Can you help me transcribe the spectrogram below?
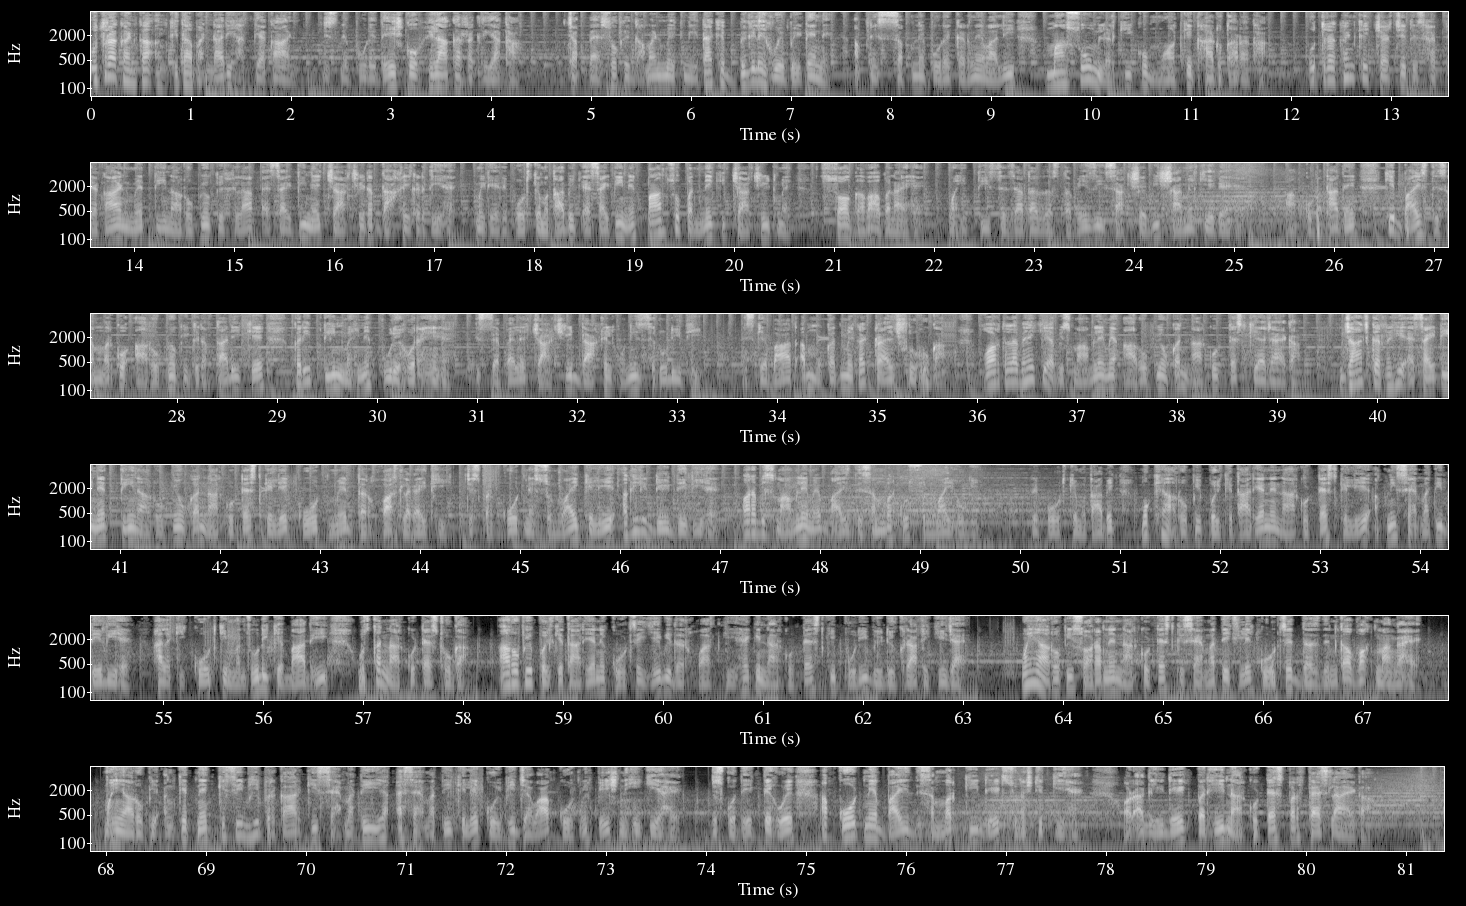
उत्तराखंड का अंकिता भंडारी हत्याकांड, जिसने पूरे देश को हिलाकर रख दिया था। जब पैसों के घमंड में एक नेता के बिगड़े हुए बेटे ने अपने सपने पूरे करने वाली मासूम लड़की को मौत के घाट उतारा था। उत्तराखंड के चर्चित इस हत्याकांड में तीन आरोपियों के खिलाफ एसआईटी ने चार्जशीट अब दाखिल कर दी है। मीडिया रिपोर्ट्स के मुताबिक एसआईटी ने 500 पन्ने की चार्जशीट में 100 गवाह बनाए हैं। वहीं 30 से ज़्यादा दस्तावेजी साक्ष्य भी शामिल किए गए हैं। आपको बता दें कि 22 दिसंबर को आरोपियों की गिरफ्तारी के करीब तीन महीने पूरे हो रहे हैं। इससे पहले चार्जशीट दाखिल होनी ज़रूरी थी। इसके बाद अब मुकदमे का ट्रायल शुरू होगा। गौरतलब है कि अब इस मामले में आरोपियों का नार्को टेस्ट किया जाएगा। जाँच कर रही एसआईटी ने तीन आरोपियों का नार्को टेस्ट के लिए कोर्ट में दरख्वास्त लगाई थी, जिस पर कोर्ट ने सुनवाई के लिए अगली डेट दे दी है और अब इस मामले में 22 दिसंबर को सुनवाई होगी। रिपोर्ट के मुताबिक मुख्य आरोपी पुलकितारिया ने नार्को टेस्ट के लिए अपनी सहमति दे दी है। हालाँकि कोर्ट की मंजूरी के बाद ही उसका नार्को टेस्ट होगा। आरोपी पुलकितारिया ने कोर्ट से ये भी दरख्वास्त की है कि नार्को टेस्ट की पूरी वीडियोग्राफी की जाए। वहीं आरोपी सौरभ ने नार्को टेस्ट की सहमति के लिए कोर्ट से 10 दिन का वक्त मांगा है। वहीं आरोपी अंकित ने किसी भी प्रकार की सहमति या असहमति के लिए कोई भी जवाब कोर्ट में पेश नहीं किया है, जिसको देखते हुए अब कोर्ट ने 22 दिसंबर की डेट सुनिश्चित की है और अगली डेट पर ही नार्को टेस्ट पर फैसला आएगा।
